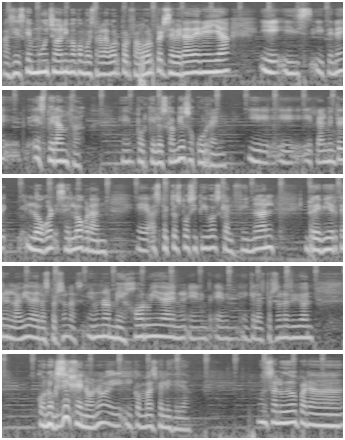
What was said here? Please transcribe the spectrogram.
Así es que mucho ánimo con vuestra labor. Por favor, perseverad en ella y tened esperanza. ¿Eh? porque los cambios ocurren y, realmente se logran eh, aspectos positivos que al final revierten en la vida de las personas, en una mejor vida, en que las personas vivan con oxígeno ¿no? y, y con más felicidad. Un saludo para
